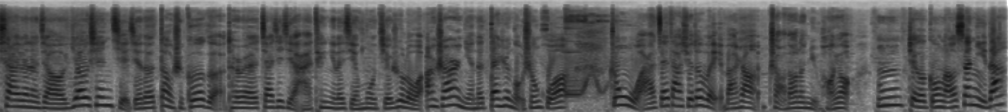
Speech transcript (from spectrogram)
下一位呢，叫妖仙姐姐的道士哥哥，他说：“佳琪姐啊，听你的节目结束了我二十二年的单身狗生活。中午啊，在大学的尾巴上找到了女朋友，嗯，这个功劳算你的。啊，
